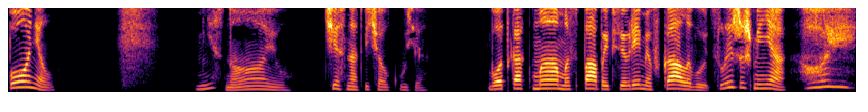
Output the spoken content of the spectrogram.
Понял? Не знаю, честно отвечал Кузя. Вот как мама с папой все время вкалывают, слышишь меня? Ой,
